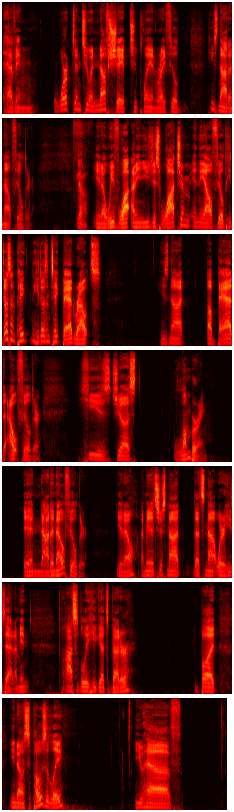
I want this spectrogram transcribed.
having worked into enough shape to play in right field. He's not an outfielder. No, You know, we've wa- I mean, you just watch him in the outfield. He doesn't take he doesn't take bad routes. He's not a bad outfielder. He's just lumbering and not an outfielder. You know? I mean, it's just not that's not where he's at. I mean, possibly he gets better. But, you know, supposedly you have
